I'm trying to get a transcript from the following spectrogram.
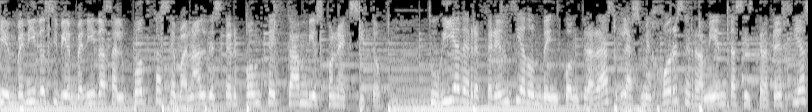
Bienvenidos y bienvenidas al podcast semanal de Esther Ponce Cambios con éxito, tu guía de referencia donde encontrarás las mejores herramientas y estrategias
